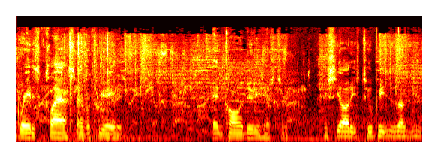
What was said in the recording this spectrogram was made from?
greatest class ever created in Call of Duty history. You see all these two pieces I get?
